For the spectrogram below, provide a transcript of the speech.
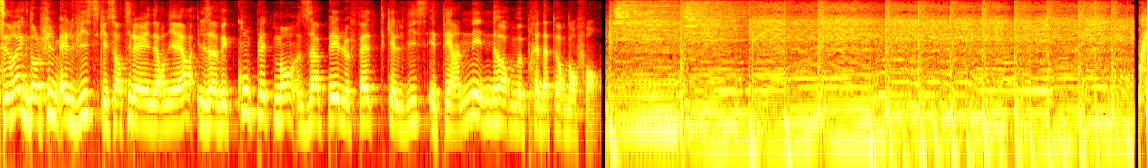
C'est vrai que dans le film Elvis qui est sorti l'année dernière, ils avaient complètement zappé le fait qu'Elvis était un énorme prédateur d'enfants.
